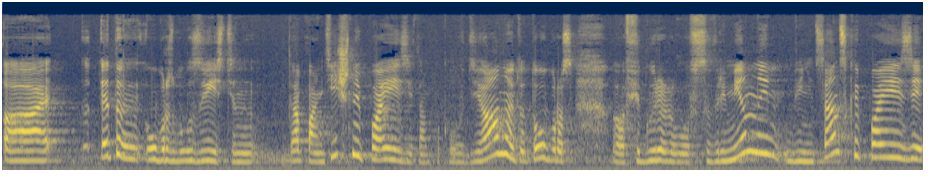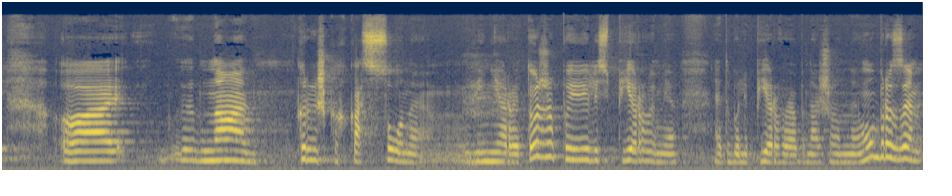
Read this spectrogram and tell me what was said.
А, этот образ был известен да, по античной поэзии, там, по Клаудиану. Этот образ а, фигурировал в современной венецианской поэзии. А, на крышках кассоны Венеры тоже появились первыми. Это были первые обнаженные образы,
